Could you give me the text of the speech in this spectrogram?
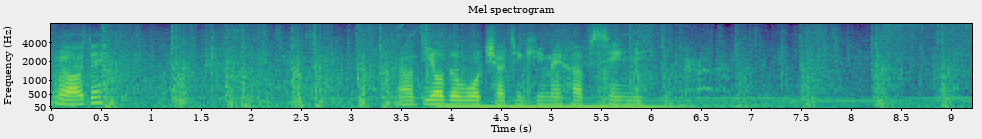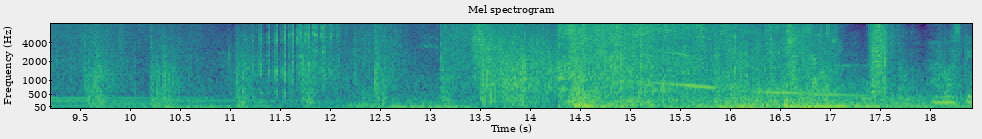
Where are they? Uh, the other watch, I think he may have seen me. I must be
